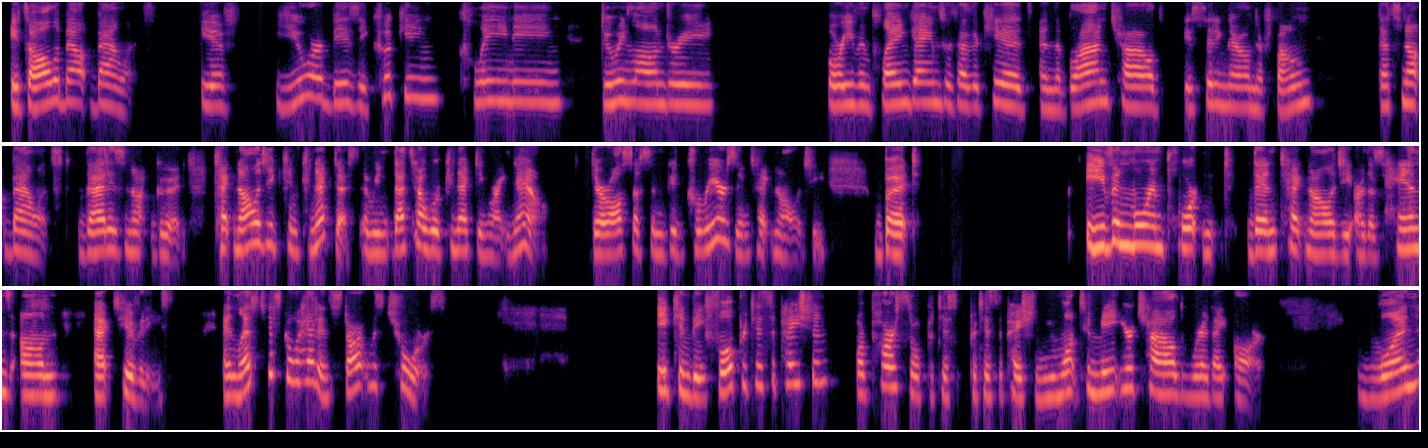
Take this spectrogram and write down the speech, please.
it's all about balance. If you are busy cooking, cleaning, doing laundry, or even playing games with other kids, and the blind child is sitting there on their phone, that's not balanced. That is not good. Technology can connect us. I mean, that's how we're connecting right now. There are also some good careers in technology, but even more important than technology are those hands on activities. And let's just go ahead and start with chores. It can be full participation or partial partic- participation. You want to meet your child where they are. One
